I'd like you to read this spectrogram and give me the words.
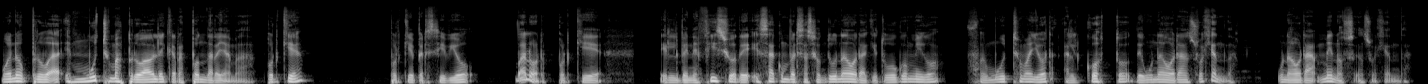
bueno, es mucho más probable que responda a la llamada. ¿Por qué? Porque percibió valor, porque el beneficio de esa conversación de una hora que tuvo conmigo fue mucho mayor al costo de una hora en su agenda, una hora menos en su agenda.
